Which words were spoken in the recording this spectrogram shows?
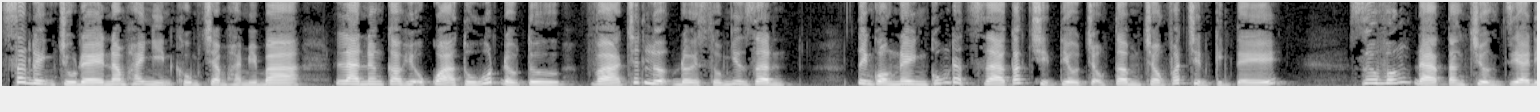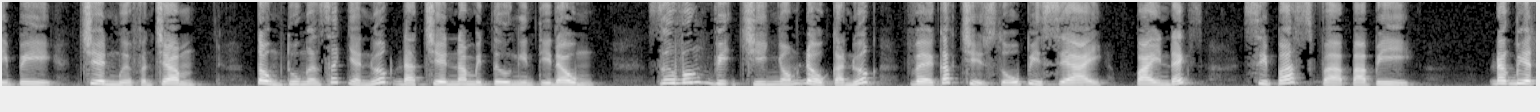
Xác định chủ đề năm 2023 là nâng cao hiệu quả thu hút đầu tư và chất lượng đời sống nhân dân. Tỉnh Quảng Ninh cũng đặt ra các chỉ tiêu trọng tâm trong phát triển kinh tế. Giữ vững đạt tăng trưởng GDP trên 10%, tổng thu ngân sách nhà nước đạt trên 54.000 tỷ đồng, giữ vững vị trí nhóm đầu cả nước về các chỉ số PCI, PI Index, CPAS và PAPI. Đặc biệt,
